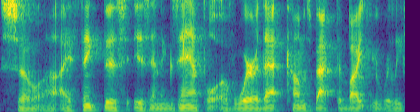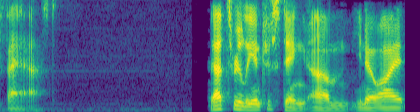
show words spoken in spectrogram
So uh, I think this is an example of where that comes back to bite you really fast. That's really interesting. Um, you know, I,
